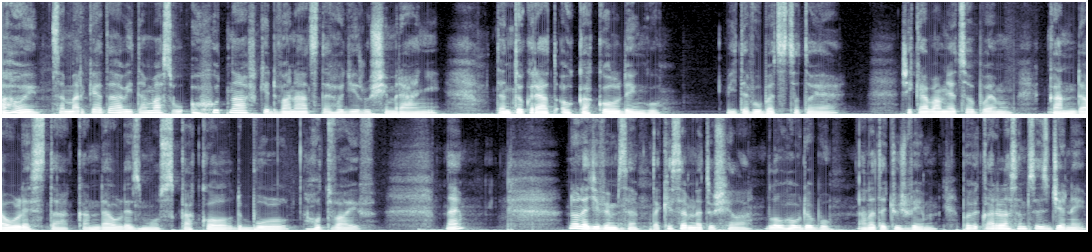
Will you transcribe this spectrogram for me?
Ahoj, jsem Markéta a vítám vás u ochutnávky 12. dílu Šimrání. Tentokrát o kakoldingu. Víte vůbec, co to je? Říká vám něco o pojemu kandaulista, kandaulismus, kakold, bull, hot wife. Ne? No nedivím se, taky jsem netušila dlouhou dobu, ale teď už vím. Povykládala jsem si s Jenny.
